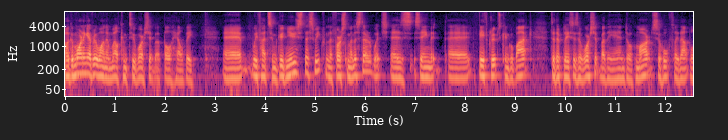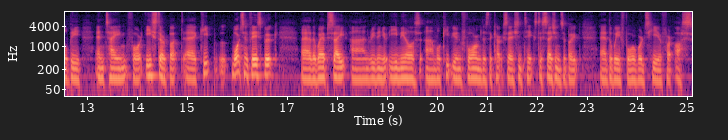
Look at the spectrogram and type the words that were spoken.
Well, good morning, everyone, and welcome to worship at Belhelvie. Uh, we've had some good news this week from the First Minister, which is saying that uh, faith groups can go back to their places of worship by the end of March. So hopefully that will be in time for Easter. But uh, keep watching Facebook, uh, the website, and reading your emails, and we'll keep you informed as the Kirk session takes decisions about uh, the way forwards here for us.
